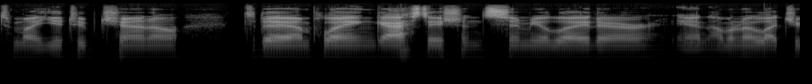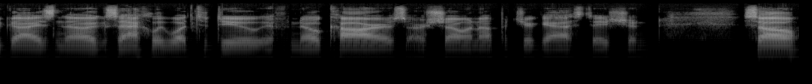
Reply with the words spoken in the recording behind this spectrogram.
to my YouTube channel. Today I'm playing Gas Station Simulator and I'm going to let you guys know exactly what to do if no cars are showing up at your gas station. So,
